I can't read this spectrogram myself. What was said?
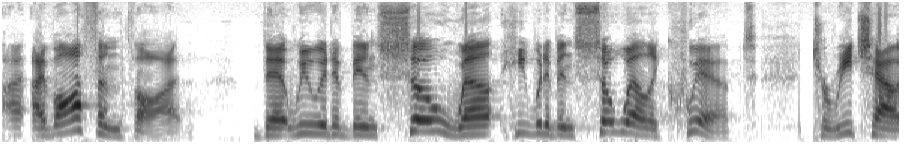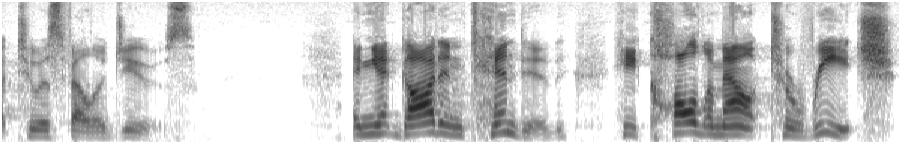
I, have often thought that we would have been so well, he would have been so well equipped to reach out to his fellow Jews. And yet, God intended, He called them out to reach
